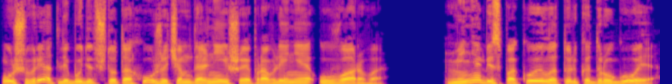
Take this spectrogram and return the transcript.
Уж вряд ли будет что-то хуже, чем дальнейшее правление Уварова. Меня беспокоило только другое.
